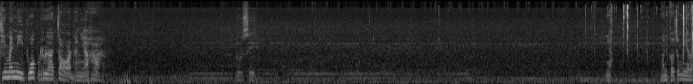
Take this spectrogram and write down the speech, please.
ที่ไม่มีพวกเรือจอดอย่างเงี้ยค่ะ ดูสิ มันก็จะมีอะไร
